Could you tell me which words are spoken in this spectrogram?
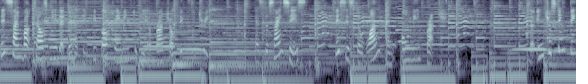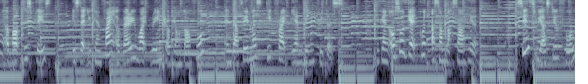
This signboard tells me that there have been people claiming to be a branch of Bigfoot tree. As the sign says, this is the one and only branch. The interesting thing about this place is that you can find a very wide range of Yong Tau Fu and their famous deep fried yam bean fritters. You can also get good asam laksa here. Since we are still full,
